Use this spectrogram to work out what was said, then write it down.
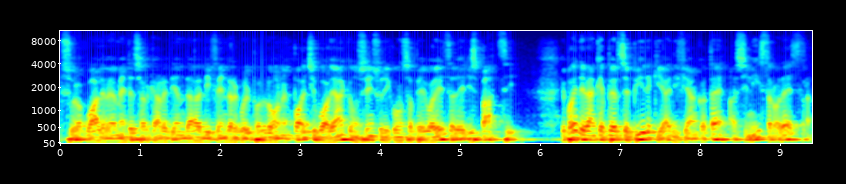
sulla quale ovviamente cercare di andare a difendere quel pallone. Poi ci vuole anche un senso di consapevolezza degli spazi e poi deve anche percepire chi hai di fianco a te, a sinistra o a destra.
